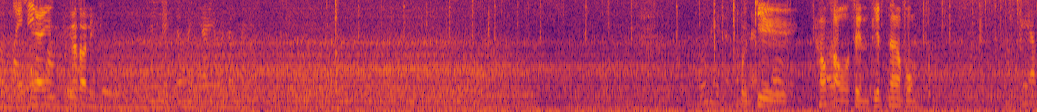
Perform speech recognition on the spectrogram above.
นนหมายเลขไงอยู่ตอนนี้2040ที่เห็นจังไม่ไงมันจังไม่รู้ผิดะเมื่อกี้เขาเขาเซ็นพิษนะครับผมแอบ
